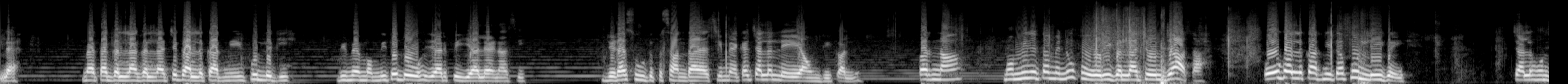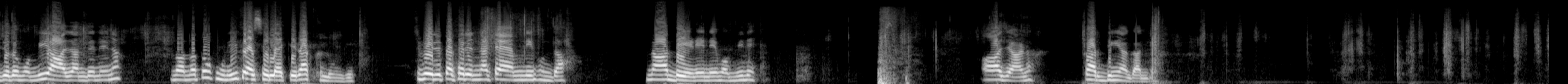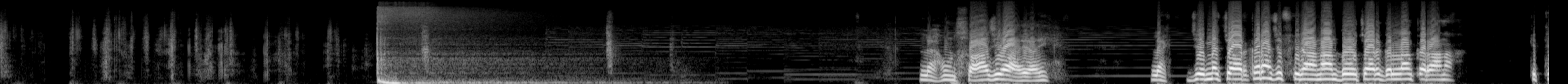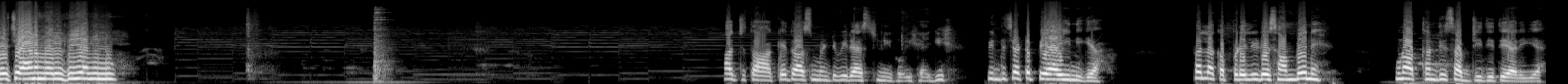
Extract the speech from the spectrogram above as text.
ਲੈ, ਮੈਂ ਤਾਂ ਗੱਲਾਂ ਗੱਲਾਂ 'ਚ ਗੱਲ ਕਰਨੀ ਭੁੱਲ ਗਈ ਵੀ ਮੈਂ ਮੰਮੀ ਤੋਂ 2000 ਰੁਪਈਆ ਲੈਣਾ ਸੀ। ਜਿਹੜਾ ਸੂਟ ਪਸੰਦ ਆਇਆ ਸੀ, ਮੈਂ ਕਿਹਾ ਚੱਲ ਲੈ ਆਉਂਗੀ ਕੱਲ ਪਰ ਨਾ, ਮੰਮੀ ਨੇ ਤਾਂ ਮੈਨੂੰ ਹੋਰ ਹੀ ਗੱਲਾਂ 'ਚ ਉਲਝਾਤਾ। ਉਹ ਗੱਲ ਕਰਨੀ ਤਾਂ ਭੁੱਲ ਹੀ ਗਈ। ਚੱਲ ਹੁਣ ਜਦੋਂ ਮੰਮੀ ਆ ਜਾਂਦੇ ਨੇ ਨਾ ਮੈਂ ਉਹਨਾਂ ਤੋਂ ਹੁਣੀ ਪੈਸੇ ਲੈ ਕੇ ਰੱਖ ਲੂੰਗੀ। ਸਵੇਰੇ ਤਾਂ ਫਿਰ ਇੰਨਾ ਟਾਈਮ ਨਹੀਂ ਹੁੰਦਾ। ਨਾ ਦੇਣੇ ਨੇ ਮੰਮੀ ਨੇ। ਆ ਜਾਣ, ਕਰਦੀਆਂ ਗੱਲ। ਲੈ ਹੁਣ ਸਾਹ ਜਿਹਾ ਆਇਆ ਏ। ਲੈ, ਜੇ ਮੈਂ ਚਾਰ ਘਰਾਂ 'ਚ ਫਿਰਾਣਾ, ਦੋ ਚਾਰ ਗੱਲਾਂ ਕਰਾਣਾ। ਕਿੱਥੇ ਚੈਨ ਮਿਲਦੀ ਹੈ ਮੈਨੂੰ? ਅੱਜ ਤਾਂ ਆ ਕੇ 10 ਮਿੰਟ ਵੀ ਰੈਸਟ ਨਹੀਂ ਹੋਈ ਹੈਗੀ। ਪਿੰਡ ਝੱਟ ਪਿਆ ਹੀ ਨਹੀਂ ਗਿਆ। ਪਹਿਲਾਂ ਕੱਪੜੇ ਲੀੜੇ ਸਾਂਭੇ ਨੇ ਹੁਣ ਆਥਣ ਦੀ ਸਬਜ਼ੀ ਦੀ ਤਿਆਰੀ ਹੈ।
